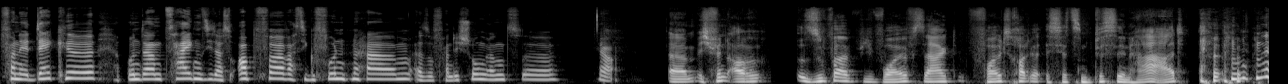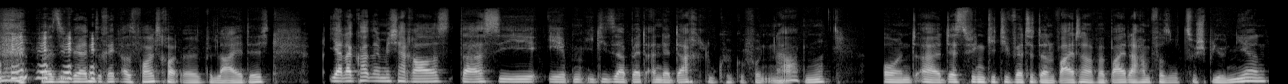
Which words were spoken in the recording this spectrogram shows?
von der Decke und dann zeigen sie das Opfer, was sie gefunden haben. Also fand ich schon ganz, äh, ja. ähm, ich finde auch super, wie Wolf sagt, Volltrottel ist jetzt ein bisschen hart, weil sie werden direkt als Volltrottel beleidigt. Ja, da kommt nämlich heraus, dass sie eben Elisabeth an der Dachluke gefunden haben. Und äh, deswegen geht die Wette dann weiter, weil beide haben versucht zu spionieren.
